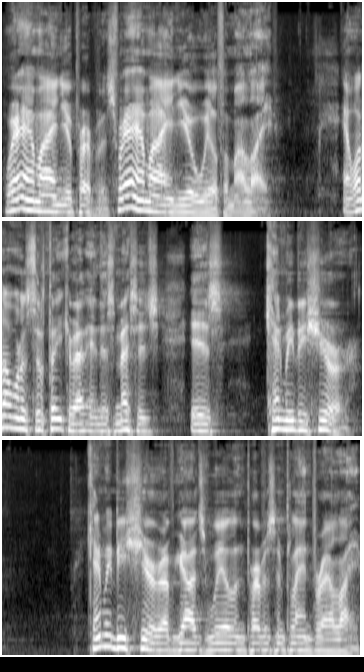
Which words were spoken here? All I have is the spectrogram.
Where am I in your purpose? Where am I in your will for my life? And what I want us to think about in this message is can we be sure can we be sure of God's will and purpose and plan for our life?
